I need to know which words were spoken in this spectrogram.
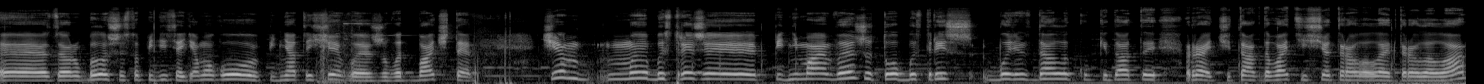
е, заробило 650. Я можу підняти ще вежу. От бачите. Чим ми швидше піднімаємо вежу, то швидше будемо здалеку кидати речі. Так, давайте ще тралале тралала.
